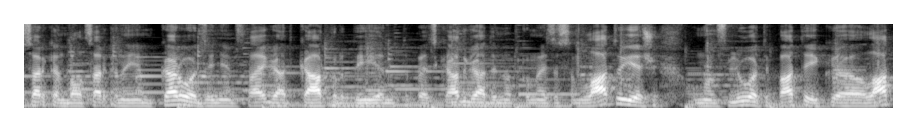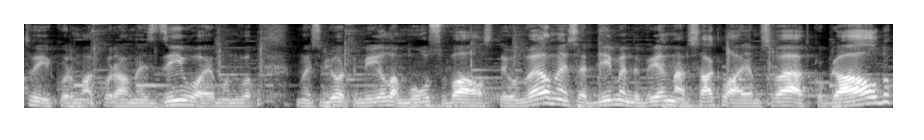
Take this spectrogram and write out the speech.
sarkanbaltu sarkanajiem karodziņiem staigāt katru dienu. Tāpēc, ka atgādinot, ka mēs esam latvieši un mums ļoti patīk Latvija, kurā, kurā mēs dzīvojam un mēs ļoti mīlam mūsu valsti. Un vēl mēs ar ģimeni vienmēr saklājam svētku galdu,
